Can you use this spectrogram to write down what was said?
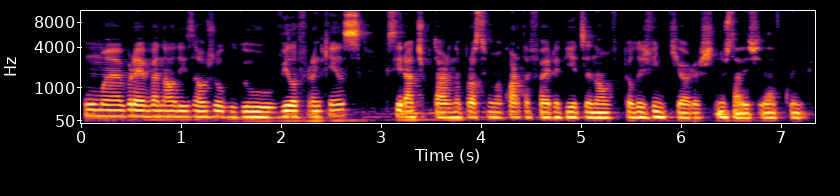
uma breve análise ao jogo do Vila Franquense, que se irá disputar na próxima quarta-feira, dia 19, pelas 20 horas, no Estádio Cidade de Coimbra.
